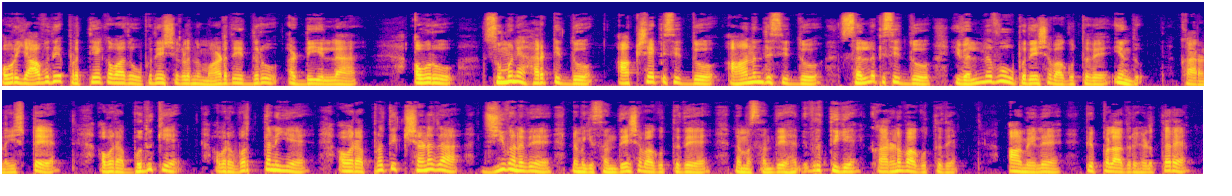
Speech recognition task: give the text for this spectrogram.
ಅವರು ಯಾವುದೇ ಪ್ರತ್ಯೇಕವಾದ ಉಪದೇಶಗಳನ್ನು ಮಾಡದೇ ಇದ್ದರೂ ಅಡ್ಡಿಯಿಲ್ಲ. ಅವರು ಸುಮ್ಮನೆ ಹರಟಿದ್ದು, ಆಕ್ಷೇಪಿಸಿದ್ದು, ಆನಂದಿಸಿದ್ದು, ಸಲ್ಲಪಿಸಿದ್ದು ಇವೆಲ್ಲವೂ ಉಪದೇಶವಾಗುತ್ತವೆ ಎಂದು. ಕಾರಣ ಇಷ್ಟೇ, ಅವರ ಬದುಕೆ, ಅವರ ವರ್ತನೆಯೇ, ಅವರ ಪ್ರತಿ ಕ್ಷಣದ ಜೀವನವೇ ನಮಗೆ ಸಂದೇಶವಾಗುತ್ತದೆ. ನಮ್ಮ ಸಂದೇಹ ನಿವೃತ್ತಿಗೆ ಕಾರಣವಾಗುತ್ತದೆ. ಆಮೇಲೆ ಪಿಪ್ಪಲಾದರು ಹೇಳುತ್ತಾರೆ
